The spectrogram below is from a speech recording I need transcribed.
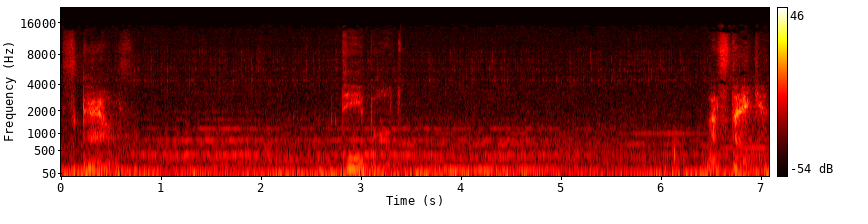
Scales. Teapot. Let's take it.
